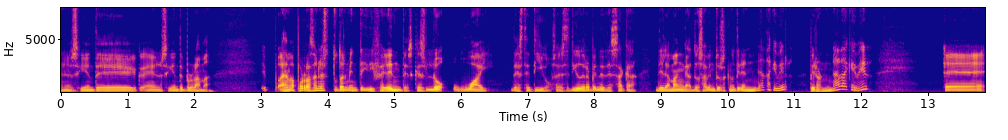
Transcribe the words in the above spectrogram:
en el siguiente, en el siguiente programa. Además por razones totalmente diferentes, que es lo guay de este tío. O sea, este tío de repente te saca de la manga dos aventuras que no tienen nada que ver, pero nada que ver, eh,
